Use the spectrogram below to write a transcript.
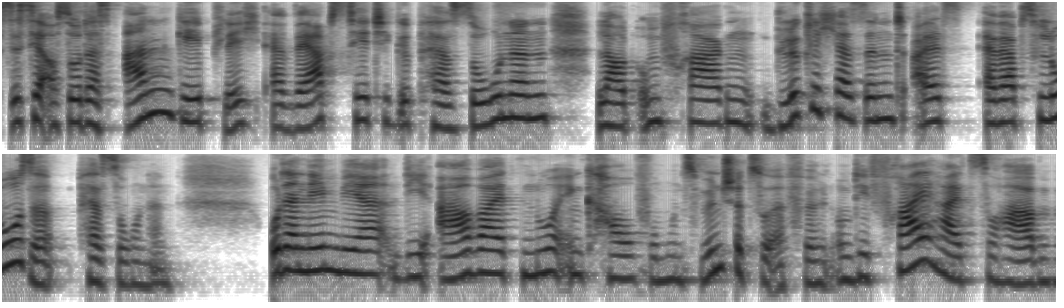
Es ist ja auch so, dass angeblich erwerbstätige Personen laut Umfragen glücklicher sind als erwerbslose Personen. Oder nehmen wir die Arbeit nur in Kauf, um uns Wünsche zu erfüllen, um die Freiheit zu haben,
